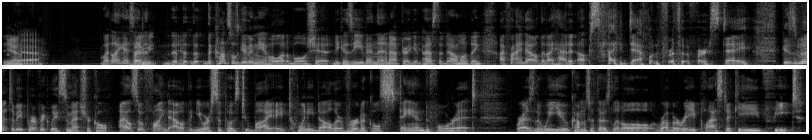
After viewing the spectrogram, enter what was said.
Yeah. But like I said, I mean, the, yeah. the, the, the console's giving me a whole lot of bullshit because even then, after I get past the download thing, I find out that I had it upside down for the first day because it's built to be perfectly symmetrical. I also find out that you are supposed to buy a $20 vertical stand for it. Whereas the Wii U comes with those little rubbery, plasticky feet,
